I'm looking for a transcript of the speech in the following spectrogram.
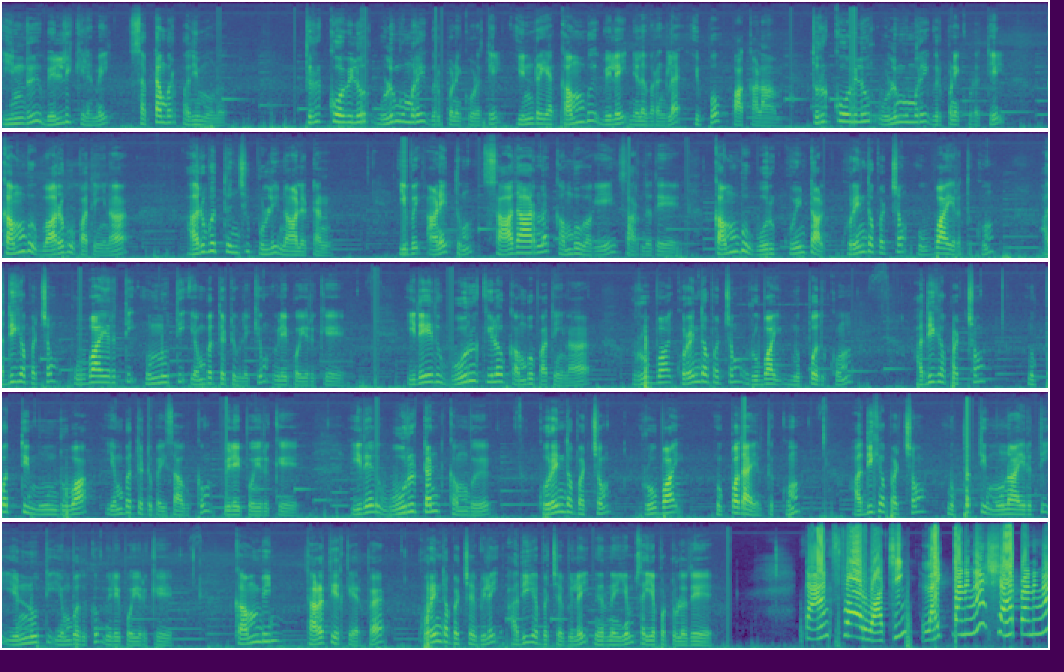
இன்று வெள்ளிக்கிழமை செப்டம்பர் பதிமூணு. திருக்கோவிலூர் ஒழுங்குமுறை விற்பனை கூடத்தில் இன்றைய கம்பு விலை நிலவரங்களை இப்போ பார்க்கலாம். திருக்கோவிலூர் ஒழுங்குமுறை விற்பனை கூடத்தில் கம்பு வரவு பார்த்தீங்கன்னா அறுபத்தஞ்சு புள்ளி நாலு டன். இவை அனைத்தும் சாதாரண கம்பு வகையை சார்ந்தது. கம்பு ஒரு குவிண்டால் குறைந்தபட்சம் மூவாயிரத்துக்கும் அதிகபட்சம் மூவாயிரத்தி முந்நூற்றி எண்பத்தெட்டு விலைக்கும் விலை போயிருக்கு. இதே இது ஒரு கிலோ கம்பு பார்த்தீங்கன்னா ரூபாய் குறைந்தபட்சம் ரூபாய் முப்பதுக்கும் அதிகபட்சம் முப்பத்தி மூன்று ரூபா எண்பத்தெட்டு பைசாவுக்கும் விலை போயிருக்கு. இதே இது ஒரு டன் கம்பு குறைந்தபட்சம் ரூபாய் முப்பதாயிரத்துக்கும் அதிகபட்சம் முப்பத்தி மூணாயிரத்தி எண்ணூற்றி எண்பதுக்கும் விலை போயிருக்கு. கம்பின் தரத்திற்கேற்ப குறைந்தபட்ச விலை அதிகபட்ச விலை நிர்ணயம் செய்யப்பட்டுள்ளது. தேங்க்ஸ் ஃபார் வாட்சிங் லைக் பண்ணுங்க ஷேர் பண்ணுங்க.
